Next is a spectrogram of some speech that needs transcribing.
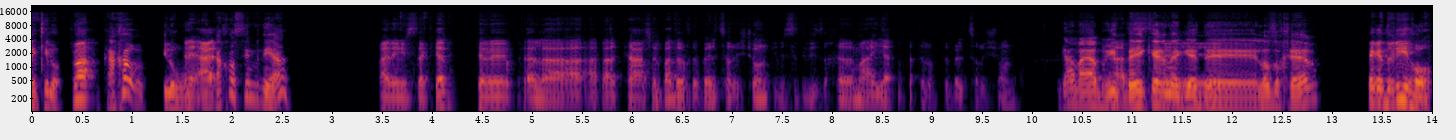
וכאילו, ככה, כאילו, אני- ככה עושים בנייה? אני מסתכל כרגע על ה- על ה card של Battle of the Belts הראשון, כי ניסיתי להיזכר מה היה Battle of the Belts הראשון. גם היה ברית בייקר אה, נגד, אה, לא זוכר, נגד ריהו,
